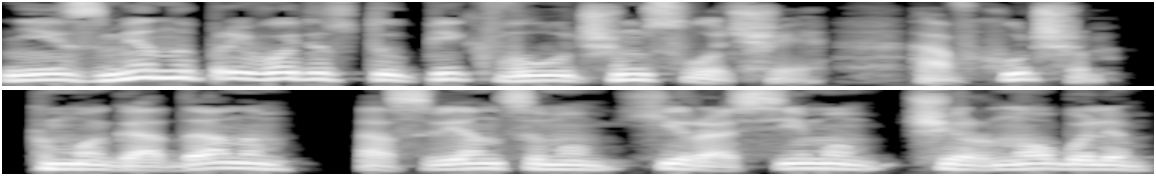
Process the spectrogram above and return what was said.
неизменно приводят в тупик в лучшем случае, а в худшем — к Магаданам, Освенцимам, Хиросимам, Чернобылям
